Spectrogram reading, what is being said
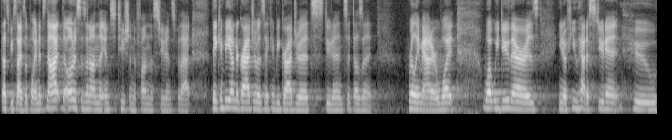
That's besides the point. It's not, the onus isn't on the institution to fund the students for that. They can be undergraduates, they can be graduates, students, it doesn't really matter. What, what we do there is, you know, if you had a student who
